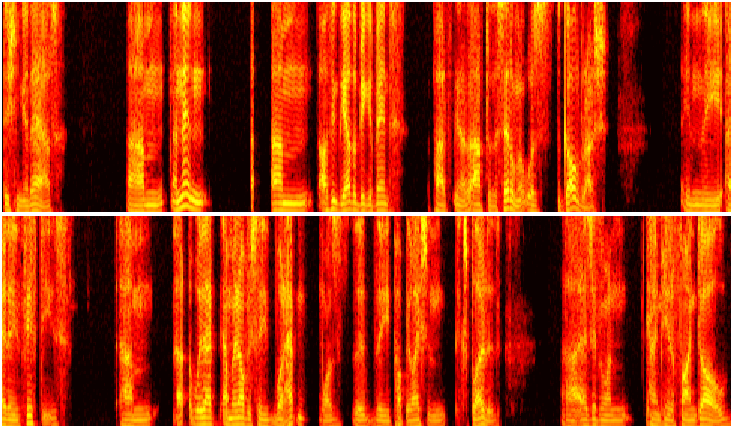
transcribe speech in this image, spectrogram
dishing it out. Um, and then um, I think the other big event, apart you know after the settlement, was the gold rush in the 1850s. Um, uh, without, I mean, obviously, what happened was the the population exploded uh, as everyone came here to find gold,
